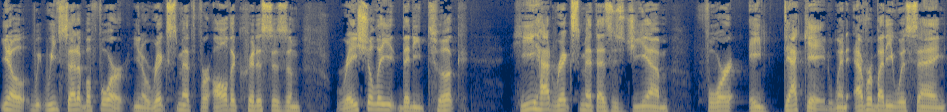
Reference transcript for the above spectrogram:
you know we, we've said it before. You know Rick Smith for all the criticism racially that he took, he had Rick Smith as his GM for a decade when everybody was saying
